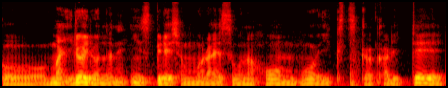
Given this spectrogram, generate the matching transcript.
こうまあいろいろなねインスピレーションもらえそうな本をいくつか借りて、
